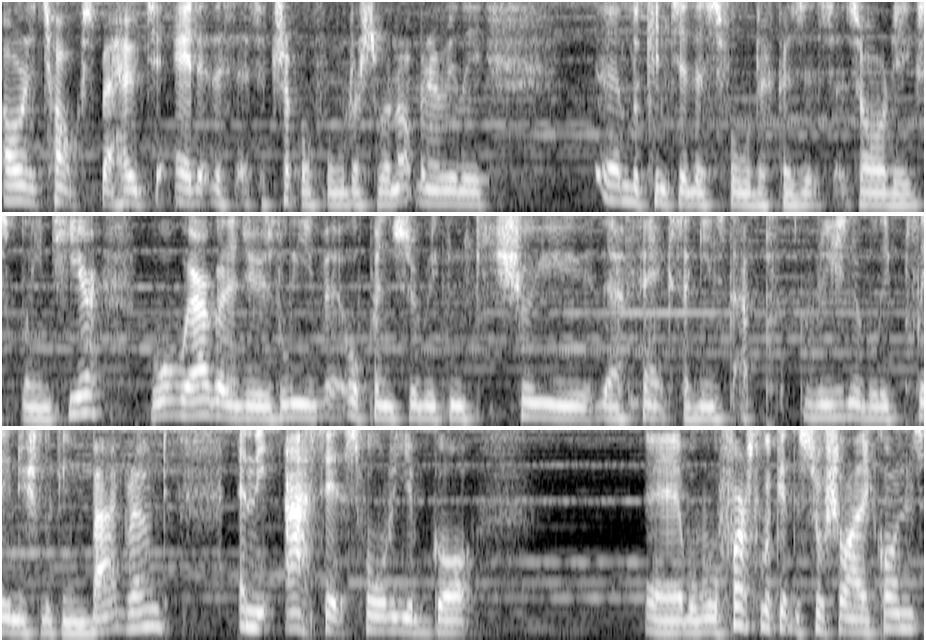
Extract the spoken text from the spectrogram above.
already talks about how to edit this as a triple folder, so we're not going to really uh, look into this folder because it's, it's already explained here. What we are going to do is leave it open so we can show you the effects against a reasonably plainish looking background. In the assets folder you've got uh, well, we'll first look at the social icons.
